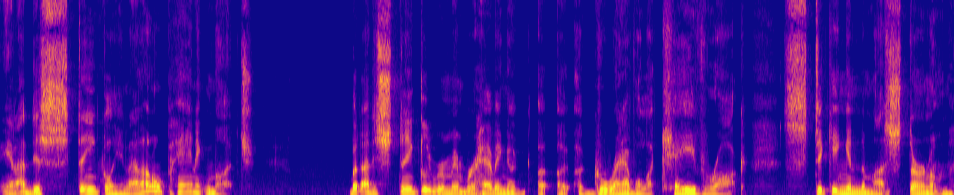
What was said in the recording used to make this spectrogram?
And I distinctly, and I don't panic much, but I distinctly remember having a, a, a gravel, a cave rock sticking into my sternum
